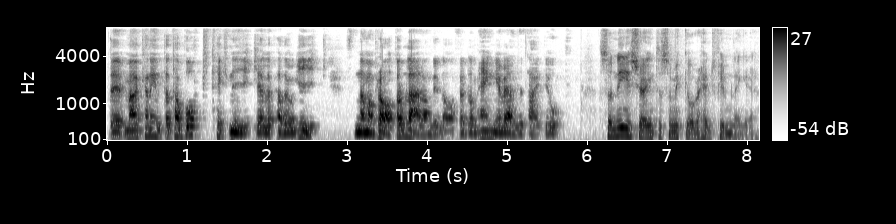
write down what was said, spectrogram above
det, man kan inte ta bort teknik eller pedagogik när man pratar om lärande idag för de hänger väldigt tajt ihop. Så ni kör inte så mycket overheadfilm längre?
